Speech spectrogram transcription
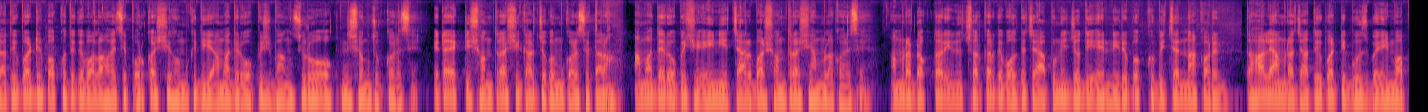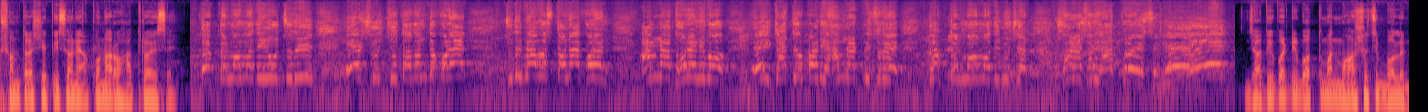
জাতীয় পার্টির পক্ষ থেকে বলা হয়েছে প্রকাশ্যে হুমকি দিয়ে আমাদের অফিস ভাঙচুর ও অগ্নিসংযোগ করেছে। এটা একটি সন্ত্রাসী কার্যক্রম করেছে তারা। আমাদের অফিসে এই নিয়ে চারবার সন্ত্রাসী হামলা করেছে। আমরা ডক্টর ইনুজ সরকারকে বলতে চাই, আপনি যদি এর নিরপেক্ষ বিচার না করেন, তাহলে আমরা জাতীয় পার্টি বুঝব এই মব সন্ত্রাসের পিছনে আপনারও হাত রয়েছে। ধরে নেব। এই জাতীয় পার্টি হামলার পিছনে ডক্টর মোহাম্মদ ইউনুসের সরাসরি হাত রয়েছে জাতীয় পার্টির বর্তমান মহাসচিব বলেন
